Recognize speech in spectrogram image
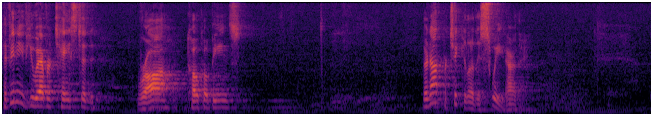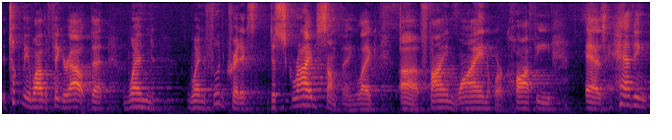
Have any of you ever tasted raw cocoa beans? They're not particularly sweet, are they? It took me a while to figure out that when, when food critics describe something like uh, fine wine or coffee as having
